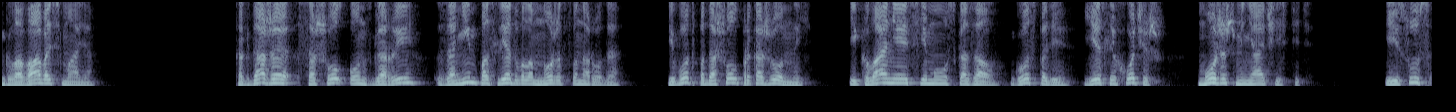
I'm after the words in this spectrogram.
Глава восьмая Когда же сошел он с горы, за ним последовало множество народа. И вот подошел прокаженный, и, кланяясь ему, сказал, «Господи, если хочешь, можешь меня очистить». Иисус,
